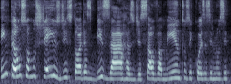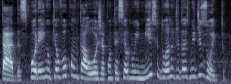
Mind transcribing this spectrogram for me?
Então somos cheios de histórias bizarras, de salvamentos e coisas inusitadas. Porém, o que eu vou contar hoje aconteceu no início do ano de 2018.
